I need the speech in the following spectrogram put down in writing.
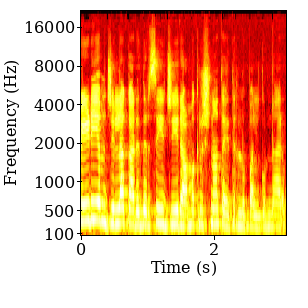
పీడీఎం జిల్లా కార్యదర్శి జి రామకృష్ణ తదితరులు పాల్గొన్నారు.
